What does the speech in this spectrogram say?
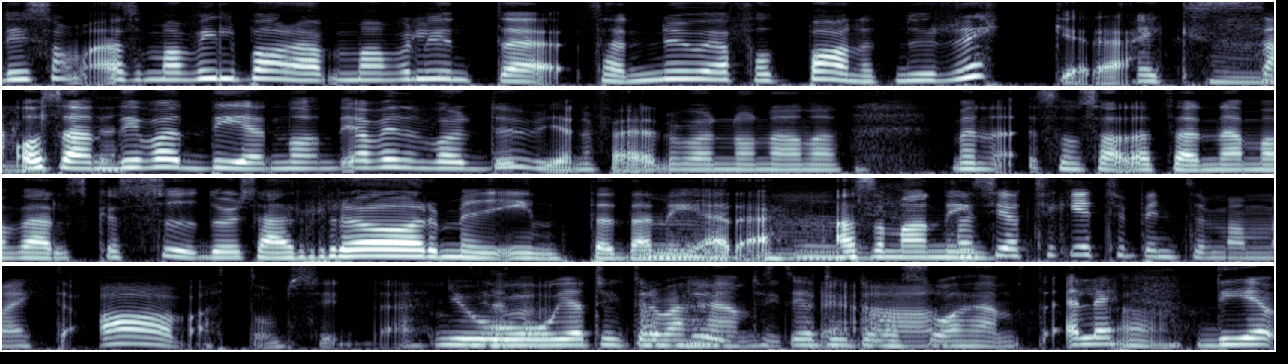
det är som, alltså man vill bara, man vill ju inte så här, nu har jag fått barnet, nu räcker det. Exakt. Och sen det var det, någon, jag vet inte var det du Jennifer eller var det någon annan men som sa att så här, när man väl ska sy då är det så här, rör mig inte där Mm, nere. mm. Alltså man Fast inte, jag tycker typ inte man märkte av att de sydde. Jo Ja. jag tyckte det var hemskt, tyckte jag tyckte det, det, var ja. så hemskt. Eller Ja. det,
